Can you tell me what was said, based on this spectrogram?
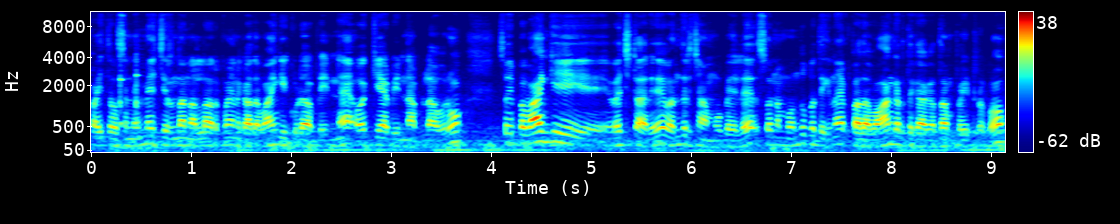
ஃபைவ் um, தௌசண்ட் எம்ஏஹெச் இருந்தால் நல்லாயிருக்கும் எனக்கு அதை வாங்கி கொடு அப்படின்னேன் ஓகே அப்படின்னாப்புல வரும். ஸோ இப்போ வாங்கி வச்சுட்டாரு வந்துருச்சான் மொபைலு ஸோ நம்ம வந்து பார்த்திங்கன்னா இப்போ அதை வாங்குறதுக்காக தான் போயிட்டுருக்கோம்.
